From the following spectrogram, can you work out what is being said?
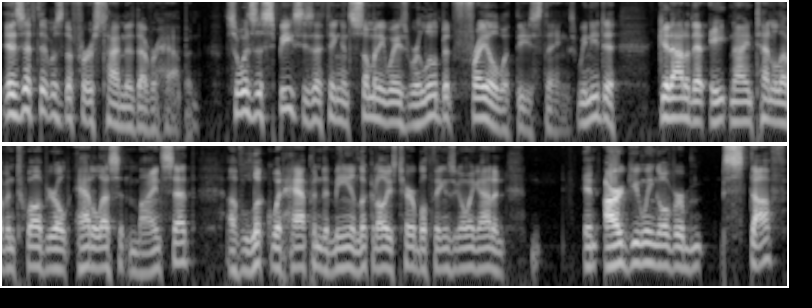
As if it was the first time that ever happened. So, as a species, I think in so many ways we're a little bit frail with these things. We need to get out of that 8, 9, 10, 11, 12 year old adolescent mindset of look what happened to me and look at all these terrible things going on and, and arguing over stuff,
